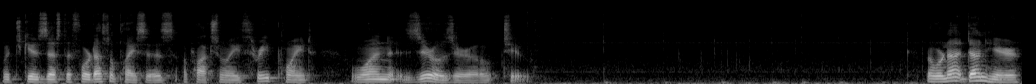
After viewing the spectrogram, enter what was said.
which gives us the four decimal places, approximately 3.1002. But we're not done here.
